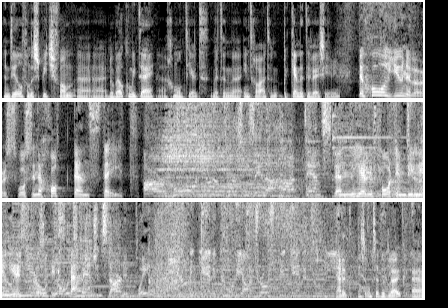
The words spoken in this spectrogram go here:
een deel van de speech van uh, het Nobelcomité uh, gemonteerd met een intro uit een bekende tv-serie. The whole universe was in a hot dense state. Our whole universe was in a hot dense state. Then nearly 14 billion years ago expansion started. Wait, the earth began to cool, the autotrophs began to ja, dit is ontzettend leuk. Uh,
